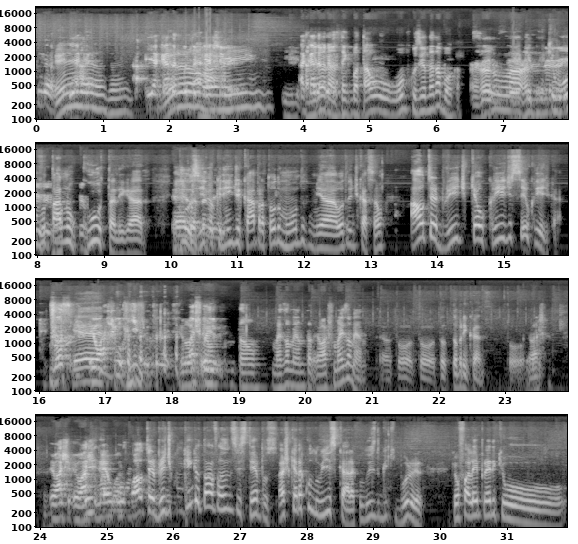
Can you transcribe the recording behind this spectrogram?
E, a, cada podcast. A tá cada melhorando, tem que botar o ovo cozido dentro da boca. É que o ovo tá no cu, tá ligado? É, Inclusive, eu queria indicar pra todo mundo, minha outra indicação, Alter Bridge, que é o Creed sem o Creed, cara. Nossa, É. eu acho horrível também. Eu, Eu acho eu- horrível. então, mais ou menos, eu acho mais ou menos. Eu tô, tô, tô, tô brincando. Tô, Eu acho Eu acho, eu acho é, o Walter Bridge, com quem que eu tava falando esses tempos? Acho que era com o Luiz, cara, com o Luiz do Geek Burger. Que eu falei pra ele que o.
